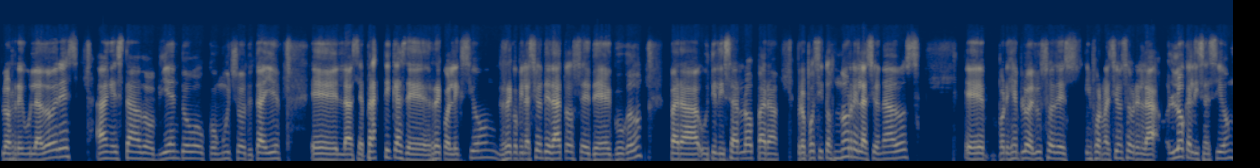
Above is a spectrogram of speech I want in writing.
Los reguladores han estado viendo con mucho detalle las prácticas de recolección, recopilación de datos de Google para utilizarlo para propósitos no relacionados eh, por ejemplo, el uso de información sobre la localización.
